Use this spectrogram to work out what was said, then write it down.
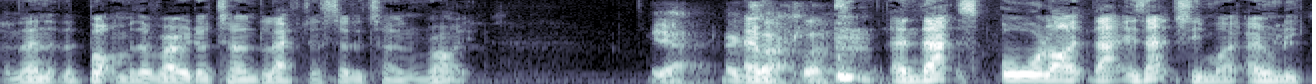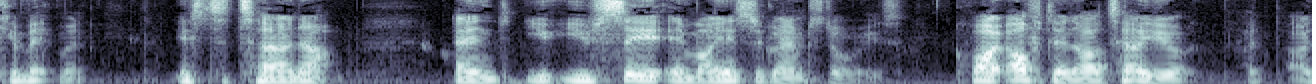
and then at the bottom of the road I turned left instead of turning right yeah, exactly. and that's all I. That is actually my only commitment is to turn up, and you you see it in my Instagram stories quite often. I'll tell you, I, I,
